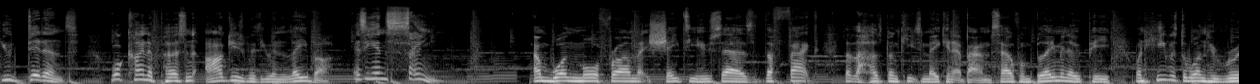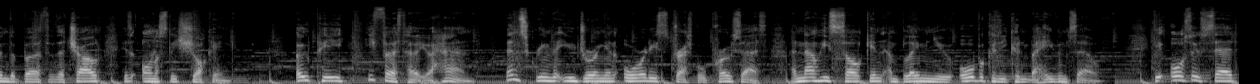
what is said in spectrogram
You didn't. What kind of person argues with you in labour? Is he insane? And one more from Shady who says the fact that the husband keeps making it about himself and blaming OP when he was the one who ruined the birth of the child is honestly shocking. OP, he first hurt your hand, then screamed at you during an already stressful process, and now he's sulking and blaming you all because he couldn't behave himself. He also said,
